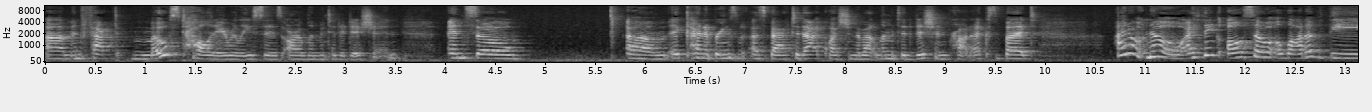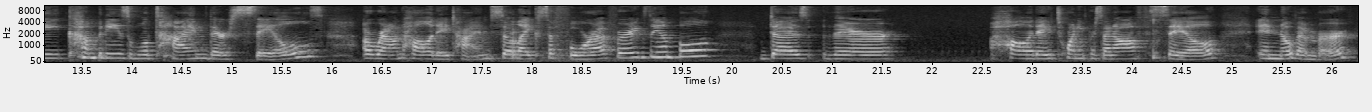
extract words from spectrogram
Um, in fact, most holiday releases are limited edition. And so um, it kind of brings us back to that question about limited edition products. But I don't know. I think also a lot of the companies will time their sales around holiday time. So like Sephora, for example, does their holiday 20% off sale in November.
